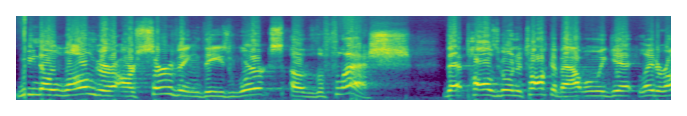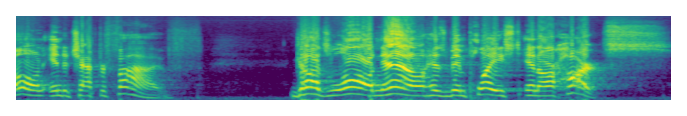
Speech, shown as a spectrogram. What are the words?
We no longer are serving these works of the flesh that Paul's going to talk about when we get later on into chapter 5. God's law now has been placed in our hearts.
